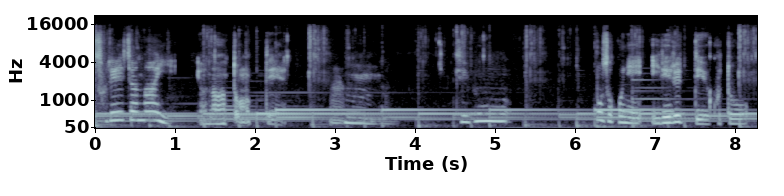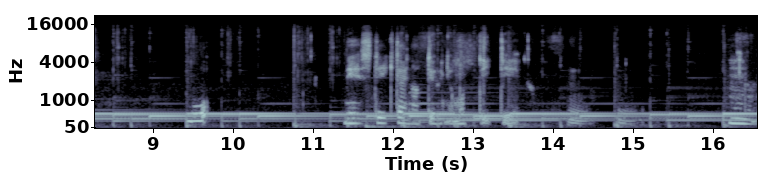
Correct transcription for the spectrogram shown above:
それじゃないよなと思って、ううんん、自分をそこに入れるっていうことをねしていきたいなっていうふうに思っていて、うん。うん、うん。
